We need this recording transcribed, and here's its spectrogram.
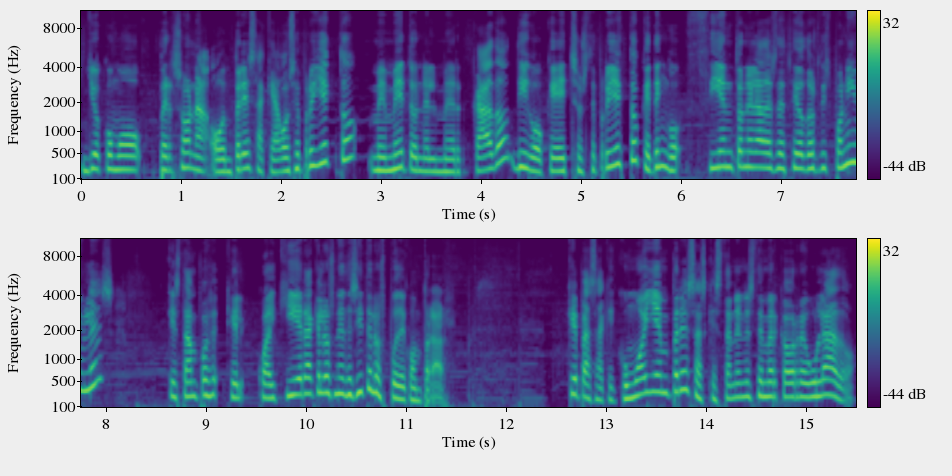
yo como persona o empresa que hago ese proyecto, me meto en el mercado, digo que he hecho este proyecto, que tengo 100 toneladas de CO2 disponibles, que, están, que cualquiera que los necesite los puede comprar. ¿Qué pasa? Que como hay empresas que están en este mercado regulado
